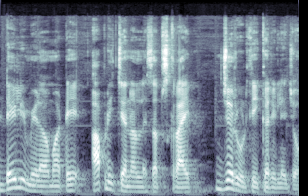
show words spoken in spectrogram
ડેઇલી મેળવવા માટે આપણી ચેનલને સબસ્ક્રાઇબ જરૂરથી કરી લેજો.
